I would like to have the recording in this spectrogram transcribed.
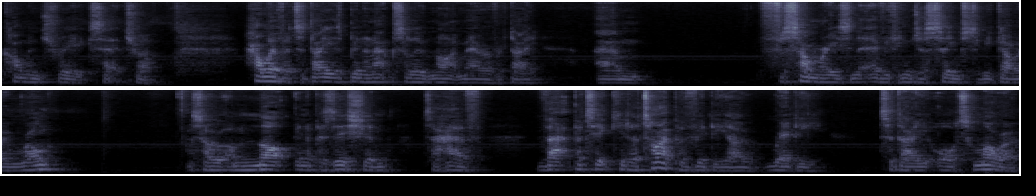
commentary, etc. However, today has been an absolute nightmare of a day. Um, for some reason, everything just seems to be going wrong. So I'm not in a position to have that particular type of video ready today or tomorrow.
